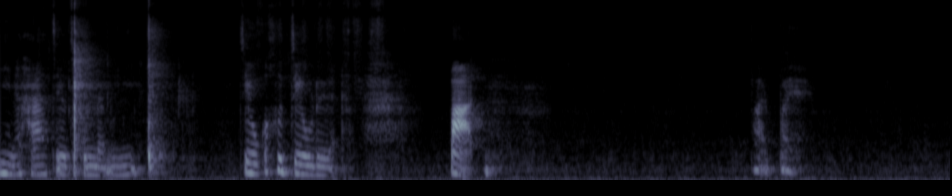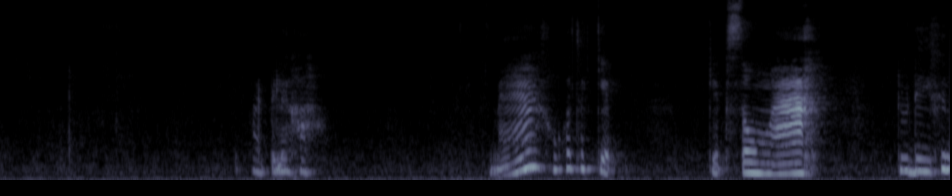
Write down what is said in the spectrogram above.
นี่นะคะ เจลจะเป็นแบบนี้ เจลก็คือเจลเลยแหละปัดปาดไป ปาดไปเลยค่ะเห็นไหมเขาก็จะเก็บ เก็บทรงอะ ดูดีขึ้น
